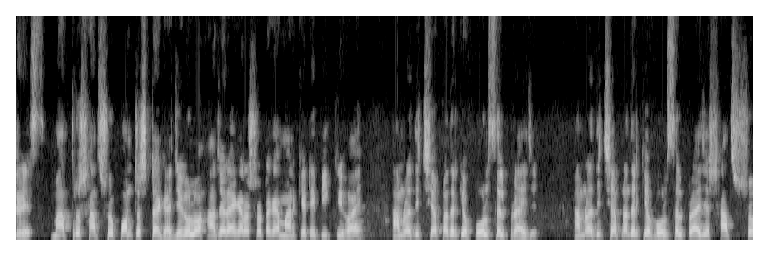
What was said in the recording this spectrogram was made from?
ড্রেস মাত্র সাতশো পঞ্চাশ টাকায়। যেগুলো হাজার এগারোশো টাকায় মার্কেটে বিক্রি হয়, আমরা দিচ্ছি আপনাদেরকে হোলসেল প্রাইজে আমরা দিচ্ছি আপনাদেরকে হোলসেল প্রাইজে সাতশো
